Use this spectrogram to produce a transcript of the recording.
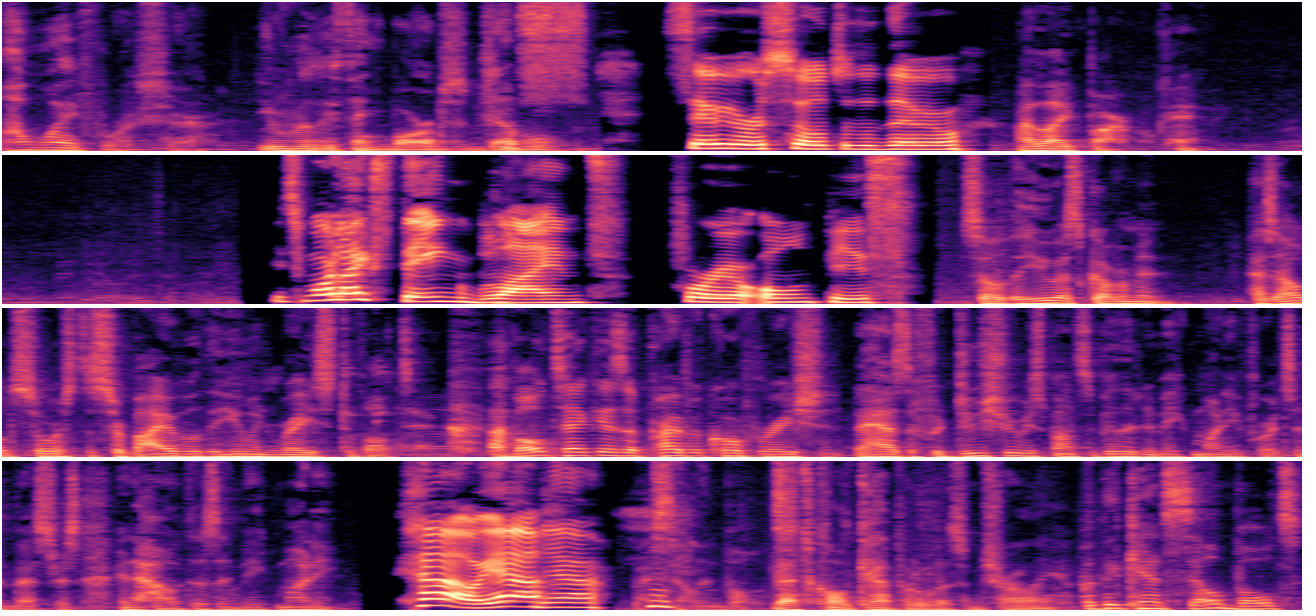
My wife works there. You really think Barb's a devil? Sell your soul to the devil. I like Barb, okay? It's more like staying blind for your own peace. So the U.S. government has outsourced the survival of the human race to Vault-Tec. And Vault-Tec is a private corporation that has the fiduciary responsibility to make money for its investors. And how does it make money? How? Yeah. Yeah. By selling volts. That's called capitalism, Charlie. But they can't sell volts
